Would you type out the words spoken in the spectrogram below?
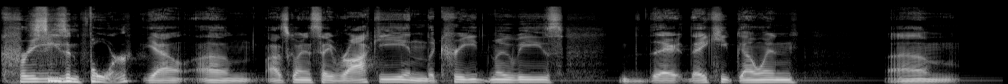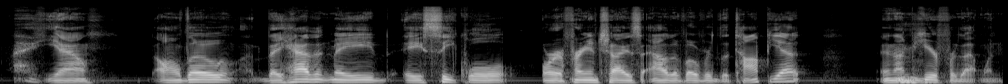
Creed season four. Yeah, um, I was going to say Rocky and the Creed movies. They they keep going. Um, yeah, although they haven't made a sequel or a franchise out of Over the Top yet, and I'm here for that one.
